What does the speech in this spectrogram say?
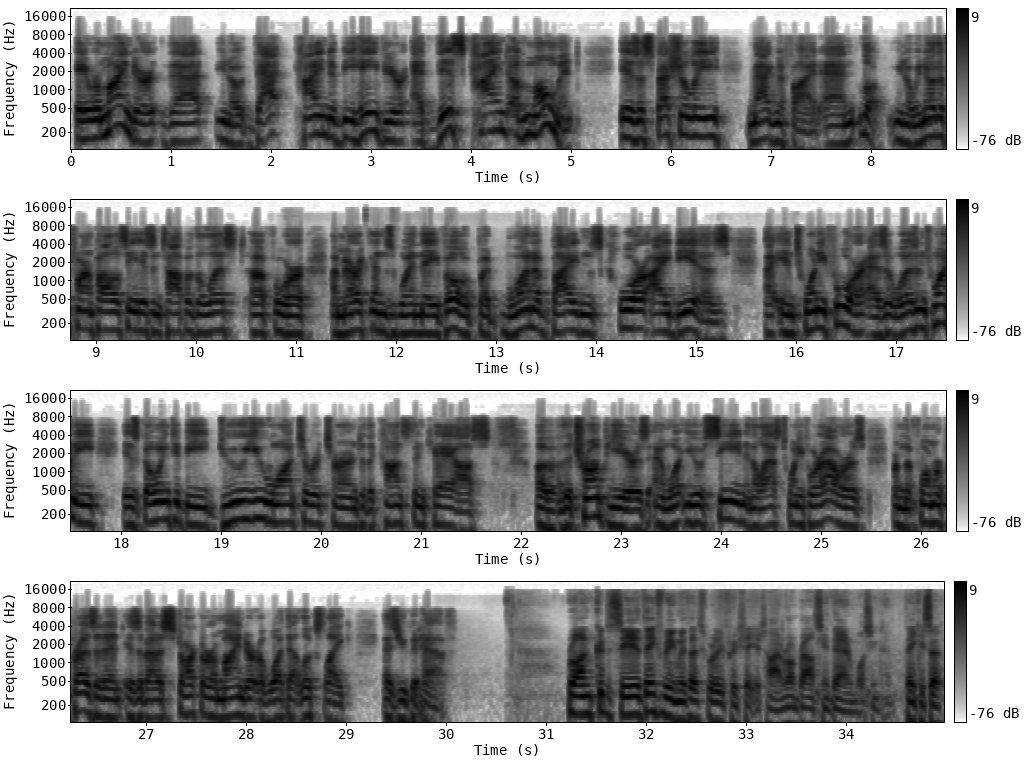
A reminder that you know that kind of behavior at this kind of moment is especially magnified. And look, you know, we know that foreign policy isn't top of the list uh, for Americans when they vote, but one of Biden's core ideas uh, in 24, as it was in 20, is going to be do you want to return to the constant chaos? Of the Trump years, and what you have seen in the last 24 hours from the former president is about as stark a reminder of what that looks like as you could have. Ron, good to see you. Thanks for being with us. Really appreciate your time. Ron Brownstein there in Washington. Thank you, sir.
